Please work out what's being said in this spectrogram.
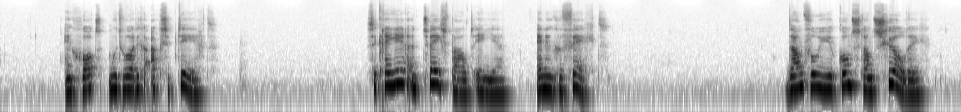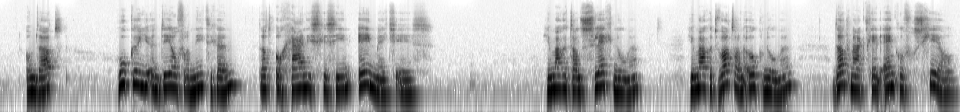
en God moet worden geaccepteerd. Ze creëren een tweespalt in je en een gevecht. Dan voel je je constant schuldig, omdat hoe kun je een deel vernietigen dat organisch gezien één met je is? Je mag het dan slecht noemen, je mag het wat dan ook noemen, dat maakt geen enkel verschil.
